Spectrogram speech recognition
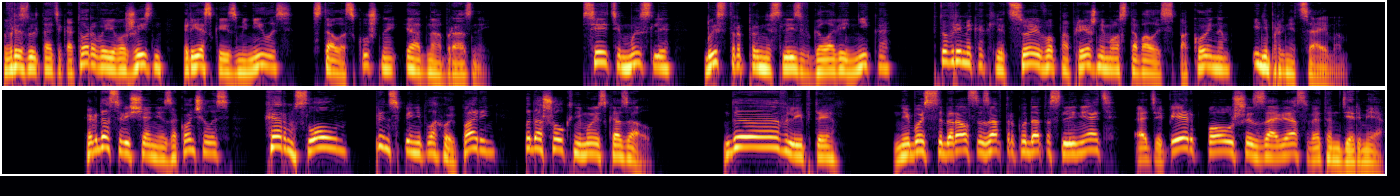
в результате которого его жизнь резко изменилась, стала скучной и однообразной. Все эти мысли быстро пронеслись в голове Ника, в то время как лицо его по-прежнему оставалось спокойным и непроницаемым. Когда совещание закончилось, Херм Слоун, в принципе неплохой парень, подошел к нему и сказал. «Да, влип ты. Небось, собирался завтра куда-то слинять, а теперь по уши завяз в этом дерьме».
